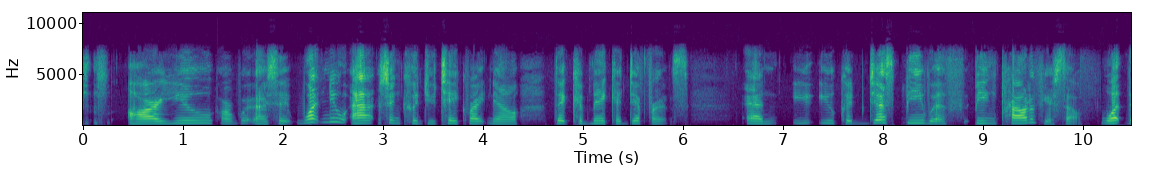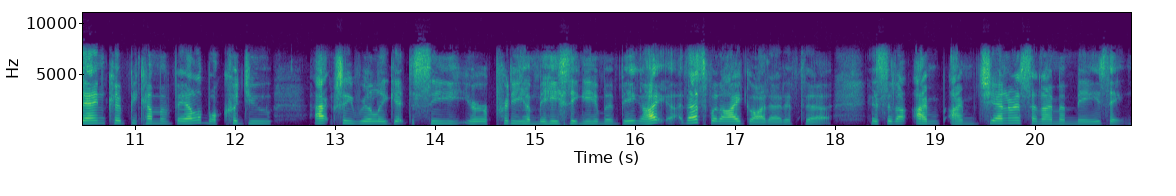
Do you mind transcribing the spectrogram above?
are you, or what I say, what new action could you take right now that could make a difference? And you, you could just be with being proud of yourself. What then could become available? Could you actually really get to see you're a pretty amazing human being. I that's what I got out of the is that I'm I'm generous and I'm amazing.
